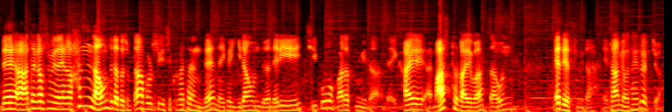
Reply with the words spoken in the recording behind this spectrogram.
네 아, 안타깝습니다. 약간 한 라운드라도 좀 따볼 수 있을 것 같았는데 네 이거 2라운드 내리지고 말았습니다. 네 가일 아, 마스터 가일과 싸운 애드였습니다. 네, 다음 영상에서 뵙죠.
